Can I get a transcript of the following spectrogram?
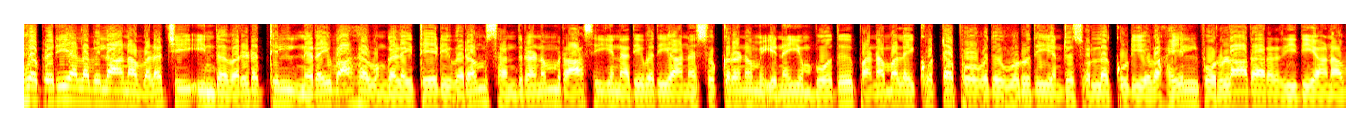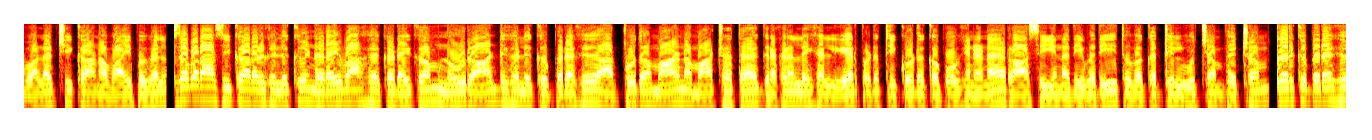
மிக பெரிய அளவிலான வளர்ச்சி இந்த வருடத்தில் நிறைவாக உங்களை தேடி வரும். சந்திரனும் ராசியின் அதிபதியான சுக்கரனும் இணையும் போது பணமலை கொட்டப்போவது உறுதி என்று சொல்லக்கூடிய வகையில் பொருளாதார ரீதியான வளர்ச்சிக்கான வாய்ப்புகள் ரிசபராசிக்காரர்களுக்கு நிறைவாக கிடைக்கும். நூறு ஆண்டுகளுக்கு பிறகு அற்புதமான மாற்றத்தை கிரகநிலைகள் ஏற்படுத்தி கொடுக்க போகின்றன. ராசியின் அதிபதி துவக்கத்தில் உச்சம் பெற்றும் அதற்கு பிறகு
